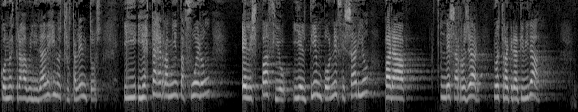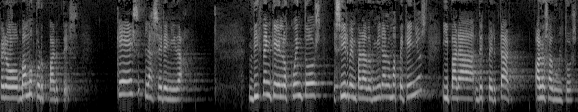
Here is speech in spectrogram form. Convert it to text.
con nuestras habilidades y nuestros talentos. Y, y estas herramientas fueron el espacio y el tiempo necesario para desarrollar nuestra creatividad. Pero vamos por partes. ¿Qué es la serenidad? Dicen que los cuentos sirven para dormir a los más pequeños y para despertar a los adultos.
